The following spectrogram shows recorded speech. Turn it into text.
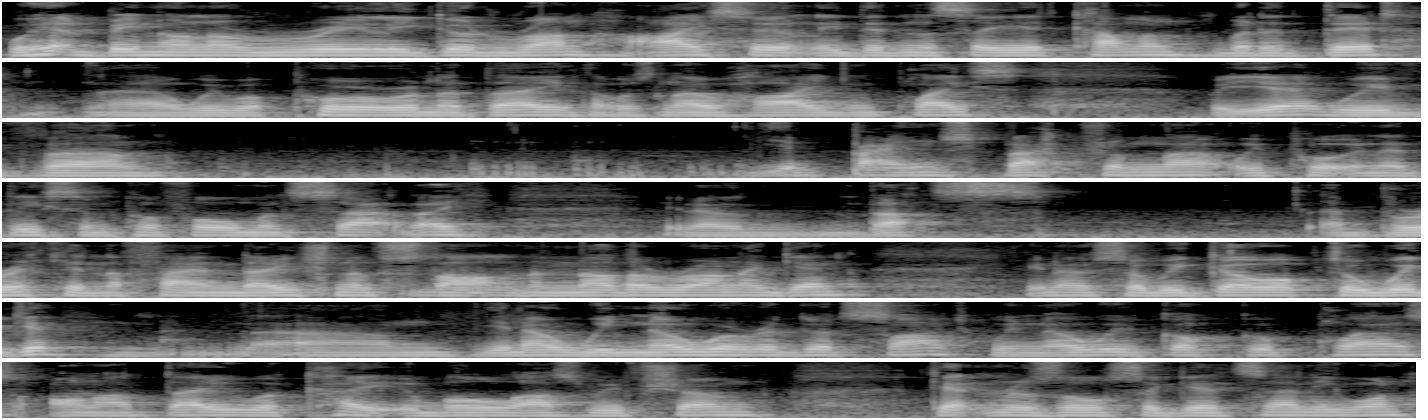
we had been on a really good run. I certainly didn't see it coming, but it did. Uh, we were poor in a day. There was no hiding place. But yeah, we've um, you bounce back from that. We put in a decent performance Saturday. You know, that's a brick in the foundation of starting mm. another run again. You know, so we go up to Wigan. Um, you know, we know we're a good side. We know we've got good players. On our day, we're capable, as we've shown, getting results against anyone.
